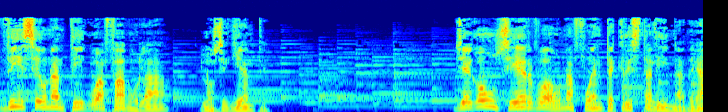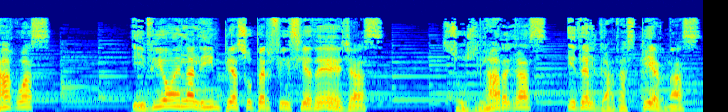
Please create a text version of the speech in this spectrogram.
Dice una antigua fábula lo siguiente. Llegó un siervo a una fuente cristalina de aguas y vio en la limpia superficie de ellas sus largas y delgadas piernas,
